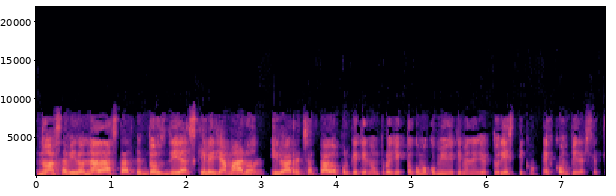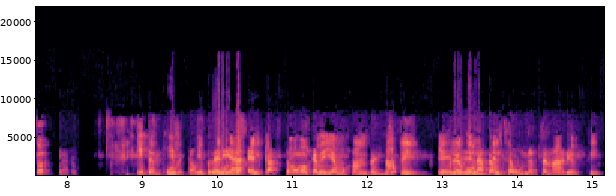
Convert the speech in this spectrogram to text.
no ha sabido nada hasta hace dos días que le llamaron y lo ha rechazado porque tiene un proyecto como Community Manager turístico, es compi del sector. Claro. Y te Justo y, y sería el caso que veíamos antes, ¿no? sí, y El, el- pregunta, el segundo escenario, sí.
